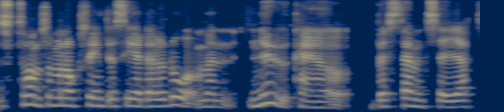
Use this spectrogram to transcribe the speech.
sånt som man också inte ser där och då. Men nu kan jag bestämt säga att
